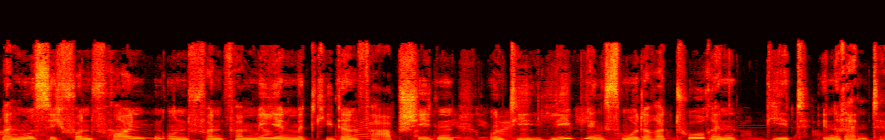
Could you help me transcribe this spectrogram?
man muss sich von Freunden und von Familienmitgliedern verabschieden und die Lieblingsmoderatorin geht in Rente.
